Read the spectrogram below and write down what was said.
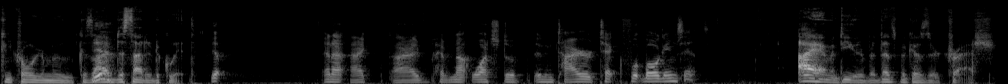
control your mood? Because Yeah. I've decided to quit. Yep. And I, I, I have not watched a, an entire Tech football game since. I haven't either, but that's because they're trash.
